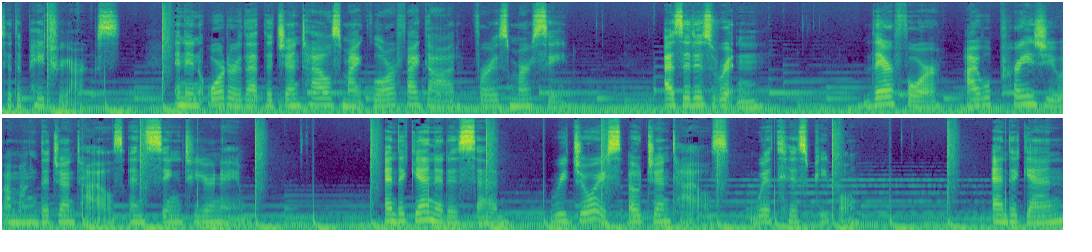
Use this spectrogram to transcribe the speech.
to the patriarchs, and in order that the Gentiles might glorify God for his mercy. As it is written, Therefore, I will praise you among the Gentiles and sing to your name. And again it is said, Rejoice, O Gentiles, with his people. And again,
